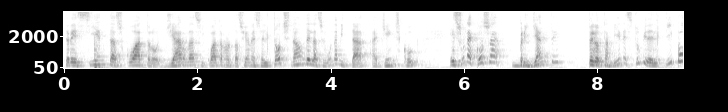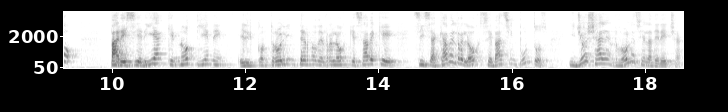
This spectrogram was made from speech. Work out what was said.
304 yardas y 4 anotaciones. El touchdown de la segunda mitad a James Cook es una cosa brillante, pero también estúpida. El tipo parecería que no tiene el control interno del reloj, que sabe que si se acaba el reloj se va sin puntos. Y Josh Allen rola hacia la derecha.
